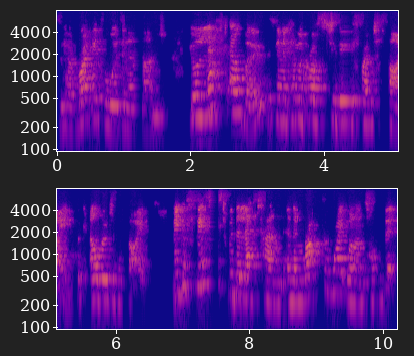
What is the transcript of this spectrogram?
So we have right leg forwards in a lunge. Your left elbow is going to come across to the front thigh. Elbow to the thigh. Make a fist with the left hand and then wrap the right one on top of it.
